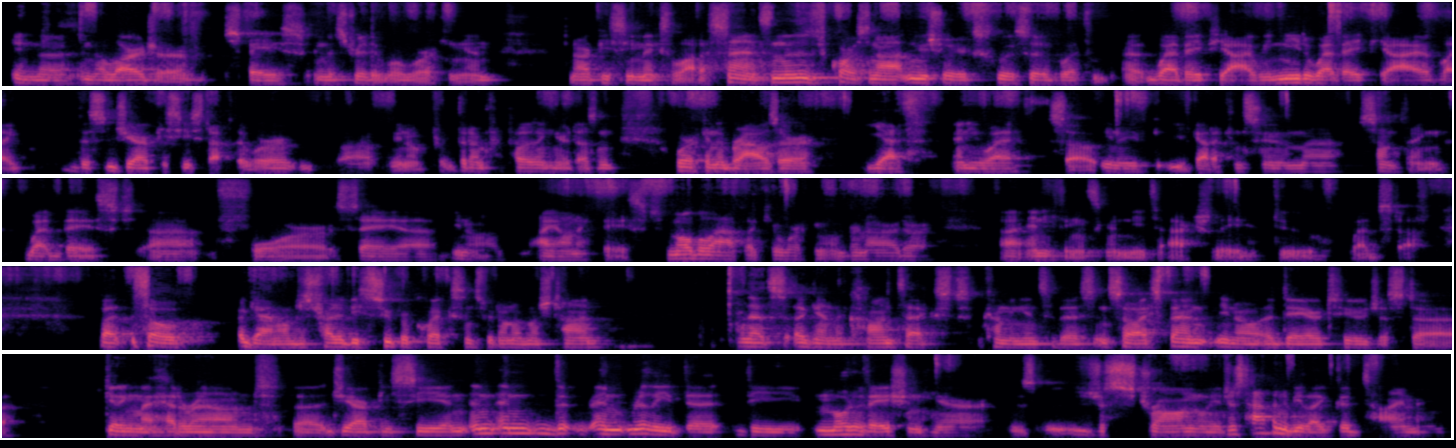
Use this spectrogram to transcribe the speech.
in the in the larger space industry that we're working in. And RPC makes a lot of sense. And this is of course not mutually exclusive with web API. We need a web API of like this gRPC stuff that we're, uh, you know, that I'm proposing here doesn't work in the browser yet anyway. So, you know, you've, you've got to consume uh, something web-based uh, for, say, uh, you know, Ionic-based mobile app like you're working on, Bernard, or uh, anything that's going to need to actually do web stuff. But so, again, I'll just try to be super quick since we don't have much time. And that's, again, the context coming into this. And so I spent, you know, a day or two just uh, getting my head around uh, gRPC and and and the, and really the the motivation here was just strongly it just happened to be like good timing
